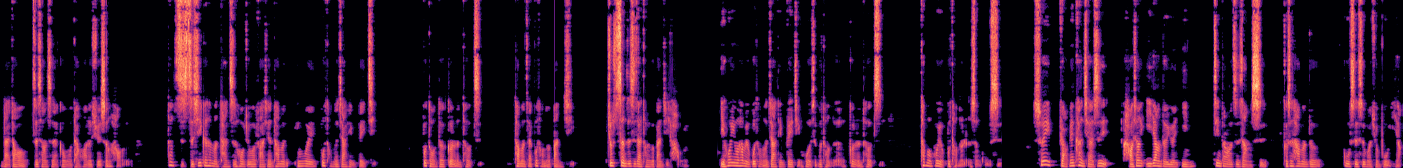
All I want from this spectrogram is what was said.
来到咨商室来跟我谈话的学生好了。但仔仔细跟他们谈之后，就会发现他们因为不同的家庭背景、不同的个人特质，他们在不同的班级，就甚至是在同一个班级好了，也会因为他们有不同的家庭背景或者是不同的个人特质。他们会有不同的人生故事，所以表面看起来是好像一样的原因进到了智商室，可是他们的故事是完全不一样。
